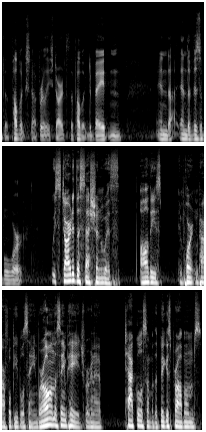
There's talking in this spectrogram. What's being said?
the public stuff really starts, the public debate and and and the visible work. we started the session with all these important, powerful people saying, We're all on the same page. We're going to tackle some of the biggest problems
